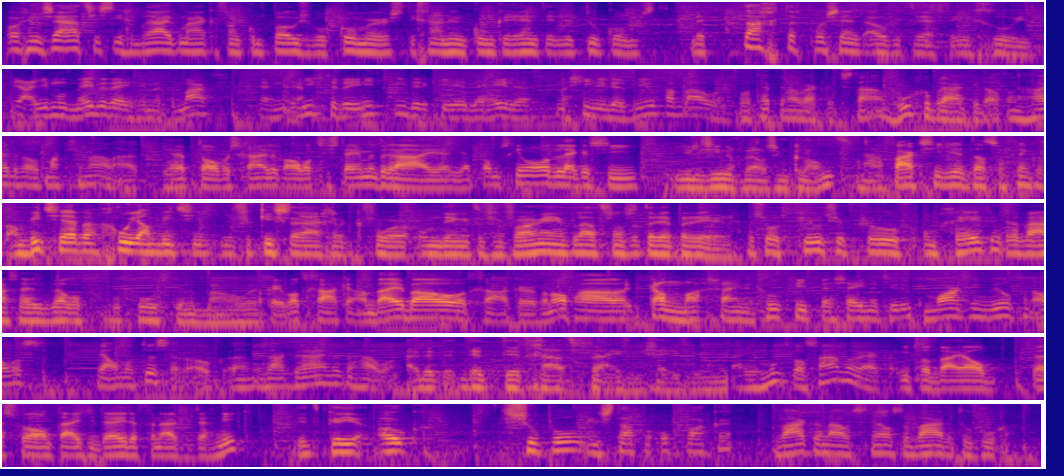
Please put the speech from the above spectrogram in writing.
Organisaties die gebruik maken van composable commerce, die gaan hun concurrenten in de toekomst met 80% overtreffen in groei. Ja, je moet meebewegen met de markt. En het Ja. wil je niet iedere keer de hele machine weer opnieuw gaan bouwen. Wat heb je nou werkelijk staan? Hoe gebruik je dat? En haal je er wel het maximaal uit? Je hebt al waarschijnlijk al wat systemen draaien. Je hebt al misschien wel wat legacy. Jullie zien nog wel eens een klant. Nou, vaak zie je dat ze flink wat ambitie hebben, groeiambitie. Je verkiest er eigenlijk voor om dingen te vervangen in plaats van ze te repareren. Een soort future-proof omgeving waar zij het wel op voort kunnen bouwen. Oké, wat ga ik eraan bijbouwen? Wat ga ik ervan afhalen? Het kan mag zijn, het hoeft niet per se natuurlijk. Marketing wil van alles. Ja, ondertussen hebben we ook een zaak draaiende te houden. Ja, dit, dit, dit gaat vijf niet geven, jongen. Ja, je moet wel samenwerken. Iets wat wij al best wel een tijdje deden vanuit de techniek. Dit kun je ook soepel in stappen oppakken. Waar kunnen we nou het snelste waarde toevoegen?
